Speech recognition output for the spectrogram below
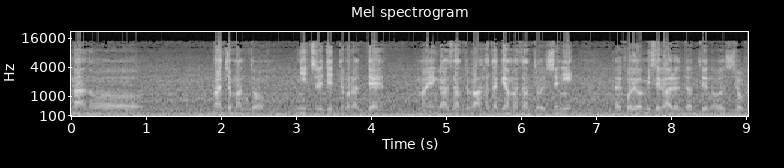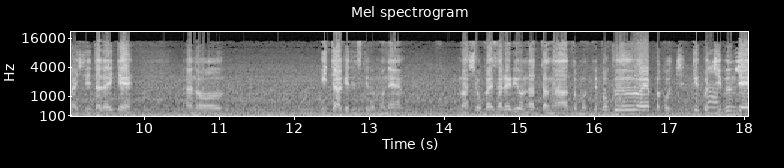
まああのー、パンチョマンとに連れて行ってもらって、まあ、縁側さんとか畠山さんと一緒にえこういうお店があるんだっていうのを紹介していただいてあの行ったわけですけどもね。まあ、紹介されるようになったなと思って僕はやっぱこう結構自分で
